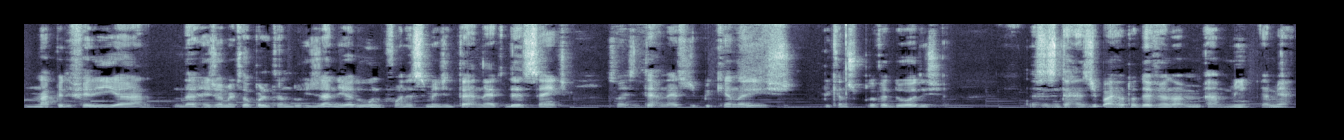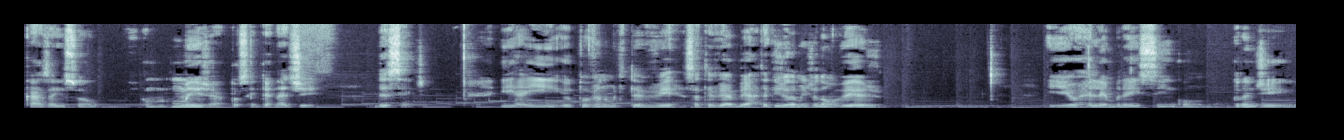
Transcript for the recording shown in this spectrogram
na periferia da região metropolitana do Rio de Janeiro, o único fornecimento de internet decente são as internets de pequenas, pequenos provedores. Essas internets de bairro eu estou devendo a, a, mim, a minha casa, isso há um, um mês já, estou sem internet decente. E aí eu estou vendo muito TV, essa TV aberta que geralmente eu não vejo. E eu relembrei sim com grande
